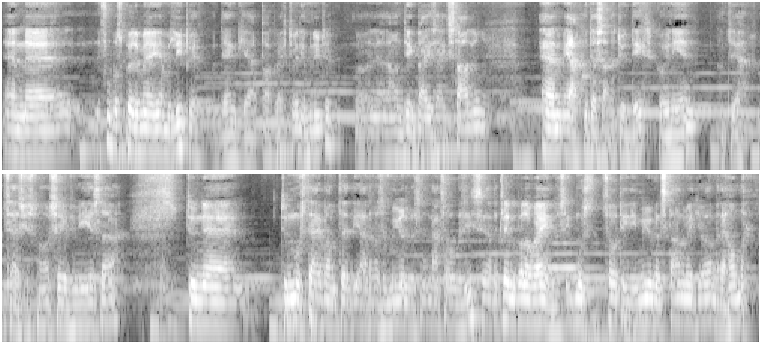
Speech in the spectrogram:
En uh, de voetbalspullen mee en we liepen. Ik denk, ja, pak weg 20 minuten. En dan dichtbij zijn het stadion. En ja, goed, dat staat natuurlijk dicht. Kon je niet in. Want ja, zes uur s morgens, zeven uur is daar. Toen, toen moest hij, want ja, er was een muur, was net zo precies. daar klim ik wel overheen. Dus ik moest zo tegen die muur gaan staan, weet je wel, met de handen.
